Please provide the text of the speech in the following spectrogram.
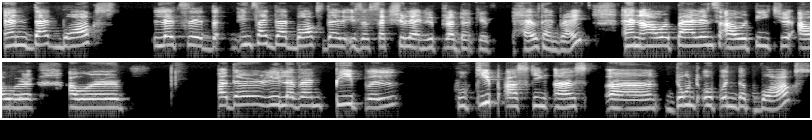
And that box let's say the, inside that box there is a sexual and reproductive health and rights and our parents our teacher our our other relevant people who keep asking us uh, don't open the box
